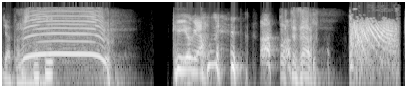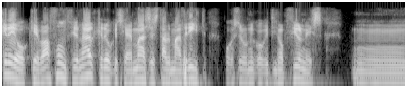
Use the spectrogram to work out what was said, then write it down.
Ya está. ¿Qué yo qué hace? Postezar. Creo que va a funcionar, creo que si además está el Madrid, porque es el único que tiene opciones, mm,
